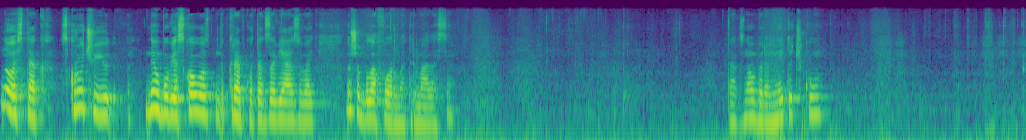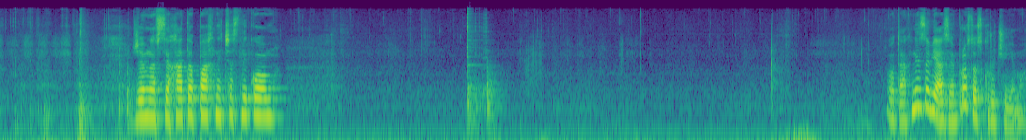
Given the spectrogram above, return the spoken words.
Ну, ось так скручую. Не обов'язково крепко так зав'язувати, ну, щоб була форма трималася. Так, знову беремо ниточку. Вже в нас вся хата пахне часником. Отак, не зав'язуємо, просто скручуємо.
